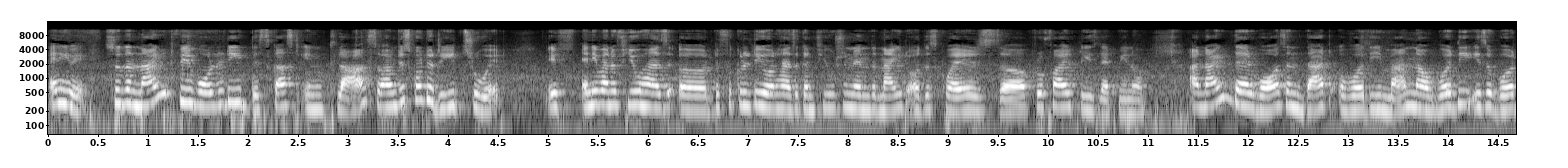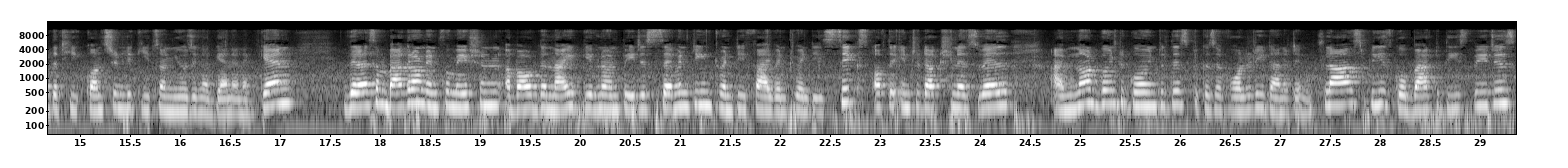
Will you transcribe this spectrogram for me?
Anyway so the knight we've already discussed in class so i'm just going to read through it. If any one of you has a difficulty or has a confusion in the knight or the squire's uh, profile please let me know. A knight there was and that a worthy man. Now worthy is a word that he constantly keeps on using again and again there are some background information about the knight given on pages 17 25 and 26 of the introduction as well. I'm not going to go into this because i've already done it in class. Please go back to these pages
